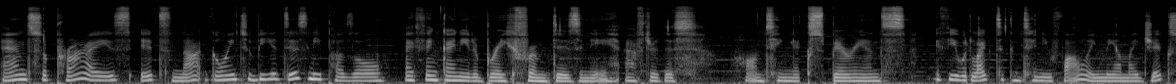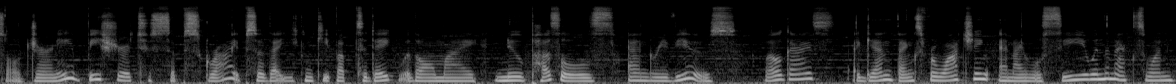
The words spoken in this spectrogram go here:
And surprise, it's not going to be a Disney puzzle. I think I need a break from Disney after this haunting experience. If you would like to continue following me on my jigsaw journey, be sure to subscribe so that you can keep up to date with all my new puzzles and reviews. Well, guys, again, thanks for watching, and I will see you in the next one.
